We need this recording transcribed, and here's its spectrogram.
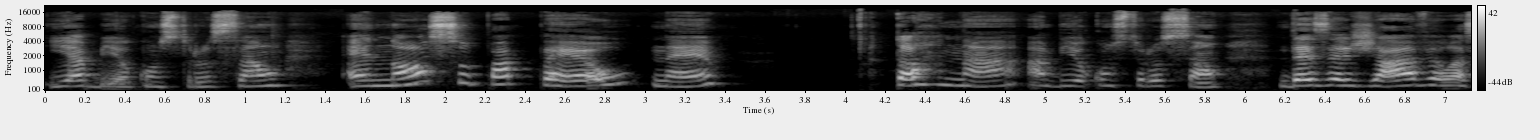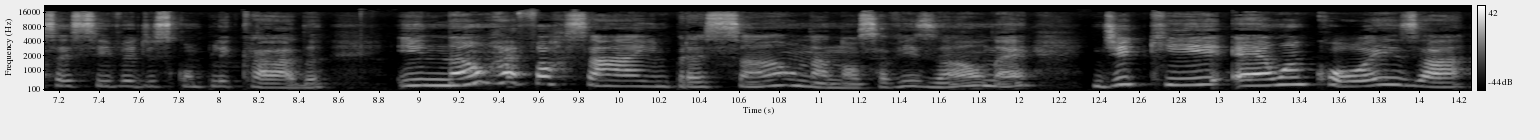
e a bioconstrução é nosso papel, né, tornar a bioconstrução desejável, acessível e descomplicada e não reforçar a impressão na nossa visão, né, de que é uma coisa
